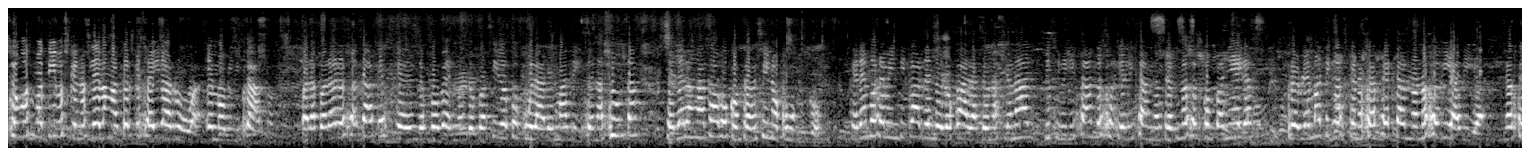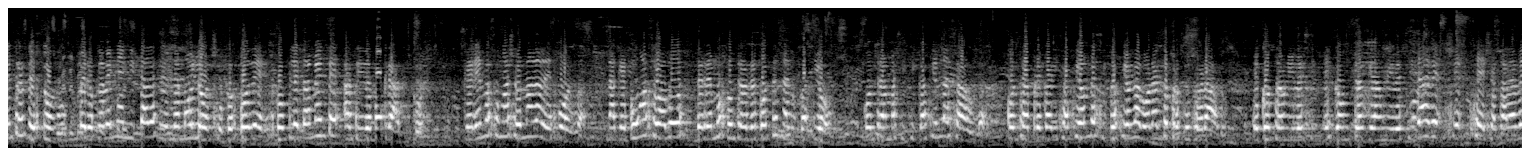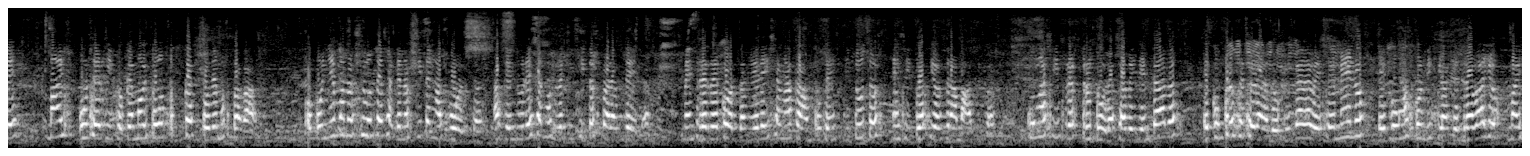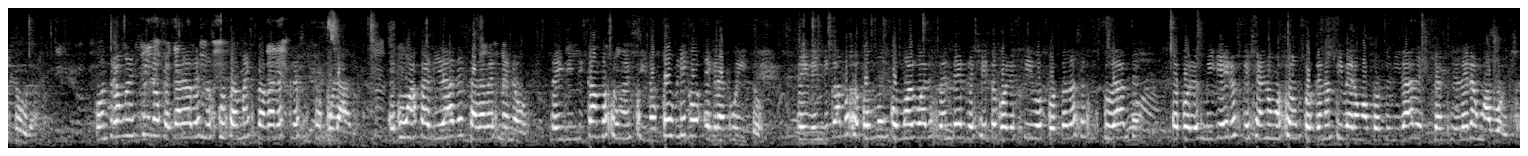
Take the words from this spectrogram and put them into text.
son os motivos que nos levan a ter que sair á rúa e movilizarnos para parar os ataques que dende o goberno do Partido Popular en Madrid e na Xunta se levan a cabo contra o ensino público. Queremos reivindicar dende o local até o nacional, visibilizando e socializando entre as nosas compañeiras problemáticas que nos afectan no noso día a día, nos centros de estudo, pero que veñen ditadas dende moi longe por poderes completamente unha xornada de folga, na que cunha súa voz berremos contra os recortes na educación, contra a masificación das aulas, contra a precarización da situación laboral do profesorado e contra, a e contra que a universidade sexa cada vez máis un servizo que moi poucas podemos pagar. Opoñémonos xuntas a que nos quiten as bolsas, a que endurezan os requisitos para obtela, mentre recortan e deixan a campus e institutos en situacións dramáticas, cunhas infraestructuras contra un ensino que cada vez nos custa máis pagar as clases populares e cunha calidade cada vez menor. Reivindicamos un ensino público e gratuito. Reivindicamos o común como algo a defender de xeito colectivo por todas as estudantes e polos milleiros que xa non o son porque non tiveron oportunidade de acceder a unha bolsa.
